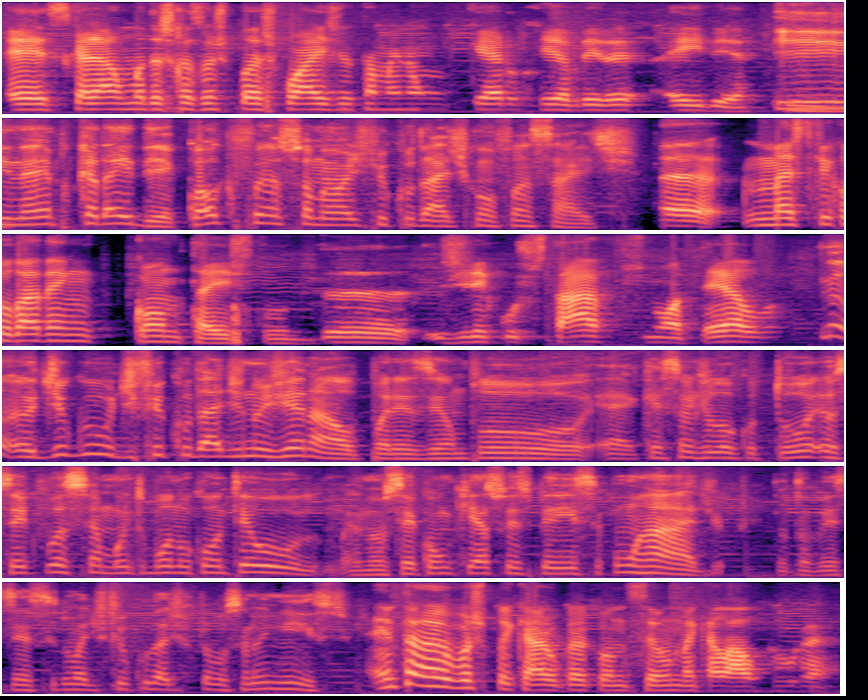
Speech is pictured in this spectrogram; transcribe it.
é se calhar uma das razões pelas quais eu também não quero reabrir a, a ID. E hum. na época da ID, qual que foi a sua maior dificuldade com o fansite? Uh, mas dificuldade em contexto de gerir com staffs no hotel, não, eu digo dificuldade no geral. Por exemplo, é, questão de locutor. Eu sei que você é muito bom no conteúdo, mas não sei como que é a sua experiência com rádio. Então talvez tenha sido uma dificuldade para você no início. Então eu vou explicar o que aconteceu naquela altura.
